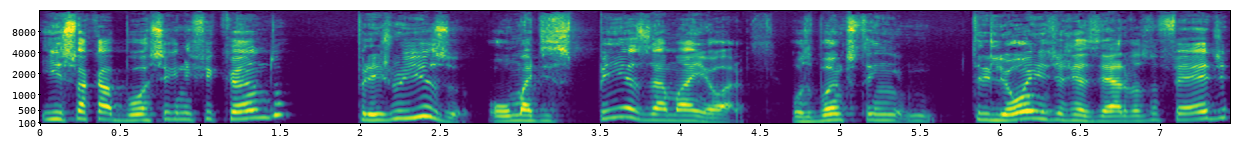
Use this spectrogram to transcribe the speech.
isso acabou significando prejuízo ou uma despesa maior. Os bancos têm trilhões de reservas no Fed,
